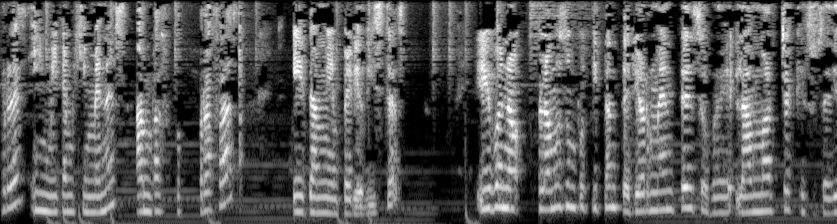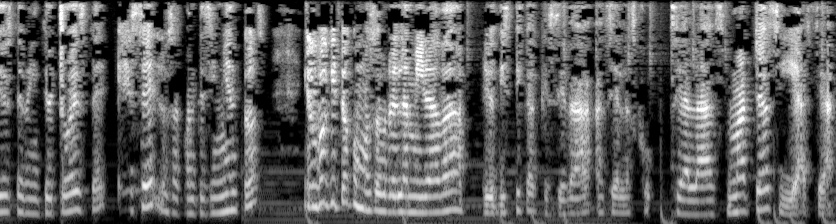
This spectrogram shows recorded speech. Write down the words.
Torres y Miriam Jiménez, ambas fotógrafas y también periodistas. Y bueno, hablamos un poquito anteriormente sobre la marcha que sucedió este 28 este, ese, los acontecimientos, y un poquito como sobre la mirada periodística que se da hacia las, hacia las marchas y hacia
